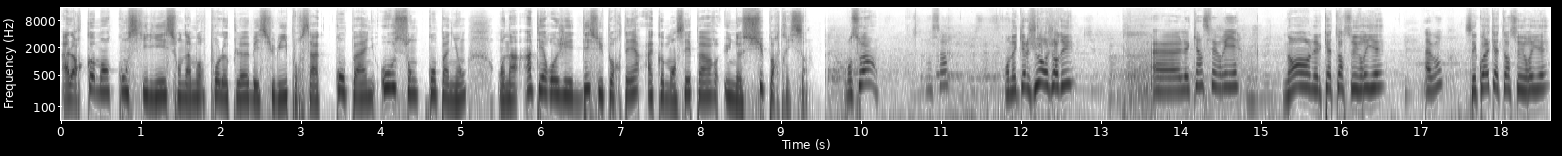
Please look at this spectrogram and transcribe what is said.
Alors comment concilier son amour pour le club et celui pour sa compagne ou son compagnon? On a interrogé des supporters, à commencer par une supportrice. Bonsoir. Bonsoir. On est quel jour aujourd'hui Euh, le 15 février. Non, on est le 14 février. Ah bon? C'est quoi le 14 février?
